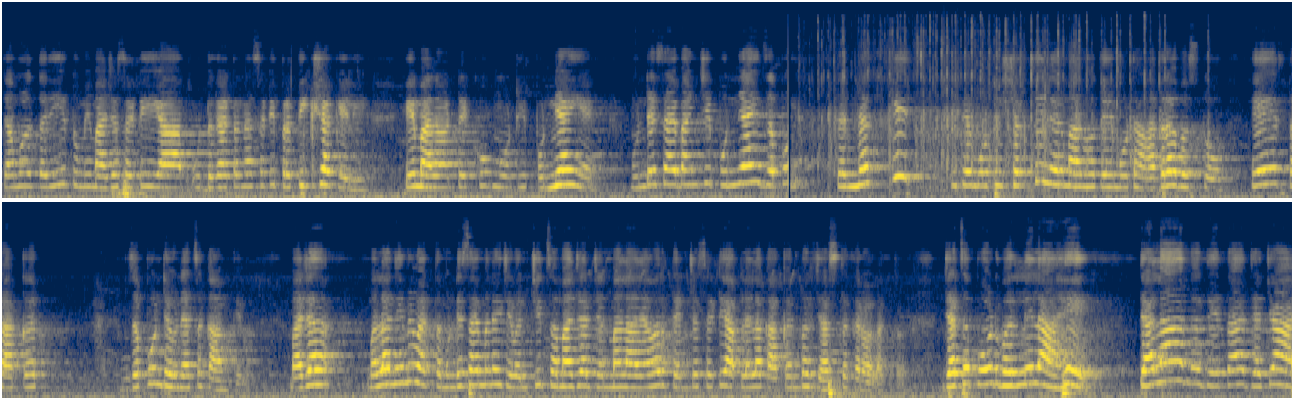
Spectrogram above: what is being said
त्यामुळं तरीही तुम्ही माझ्यासाठी या उद्घाटनासाठी प्रतीक्षा केली. हे मला वाटते खूप मोठी पुण्याई आहे. मुंडे साहेबांची पुण्याई जपून तर नक्कीच तिथे मोठी शक्ती निर्माण होते मोठा आदरा बसतो. हे ताकद जपून ठेवण्याचं काम केलं. माझ्या मला नेहमी वाटतं मुंडे साहेब म्हणायचे वंचित समाजात जन्माला आल्यावर त्यांच्यासाठी आपल्याला काकणभर जास्त करावं लागतं. ज्याचं पोट भरलेलं आहे त्याला न देता ज्याच्या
